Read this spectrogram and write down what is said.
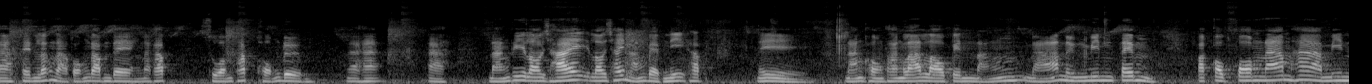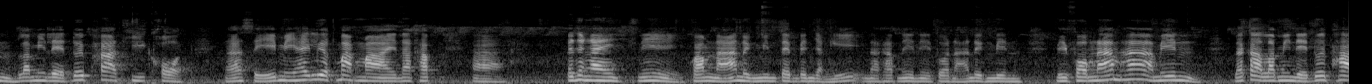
นะเป็นลักษณะของดำแดงนะครับ สวมทับของเดิมนะฮะอะหนังที่เราใช้เราใช้หนังแบบนี้ครับ นี่หนังของทางร้านเราเป็นหนังหนา 1 มิลเต็ม ประกอบฟองน้ำ5มิลลามิเลตด้วยผ้าทีคอร์ดนะสีมีให้เลือกมากมายนะครับอ่า เป็นยังไงนี่ความหนา 1 มิลเต็มเป็นอย่างนี้นะครับ นี่นี่ตัวหนา 1 มิล มีฟองน้ำ5มิล แล้วก็ลามิเลตด้วยผ้า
